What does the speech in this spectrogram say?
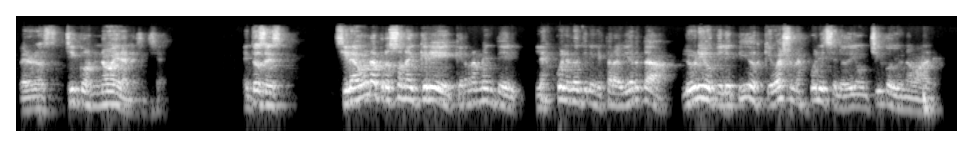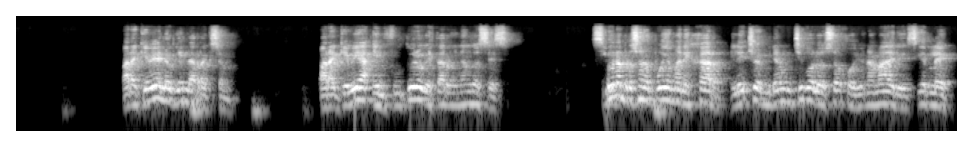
pero los chicos no eran esenciales. Entonces, si alguna persona cree que realmente la escuela no tiene que estar abierta, lo único que le pido es que vaya a una escuela y se lo diga a un chico y una madre. Para que vea lo que es la reacción. Para que vea el futuro que está arruinando ese. Si una persona puede manejar el hecho de mirar a un chico a los ojos de una madre y decirle,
